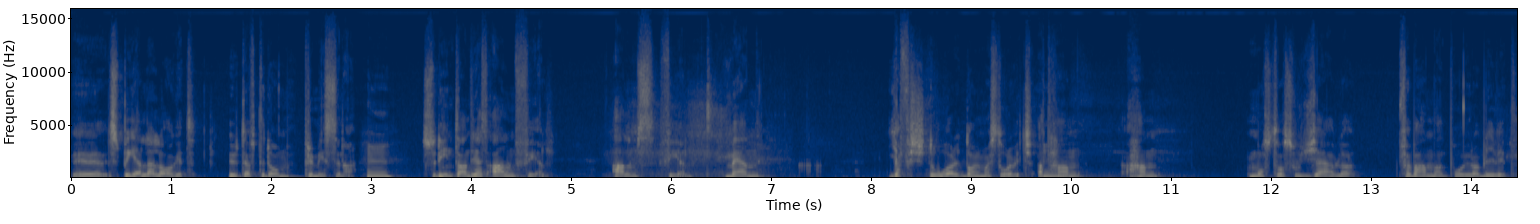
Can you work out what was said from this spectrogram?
eh, spela laget ut efter de premisserna. Mm. Så det är inte Andreas Alm fel, Alms fel. Men jag förstår Daniel Majstorovic, att Mm. han, han måste vara så jävla förbannad på hur det har blivit.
